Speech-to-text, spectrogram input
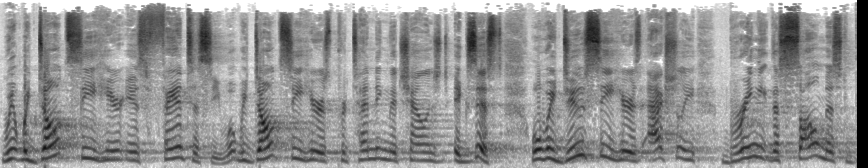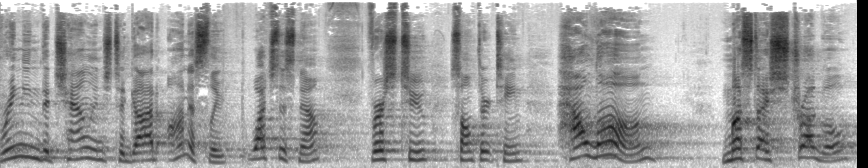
what we don't see here is fantasy. What we don't see here is pretending the challenge exists. What we do see here is actually bringing the psalmist bringing the challenge to God honestly. Watch this now. Verse 2, Psalm 13. How long must I struggle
